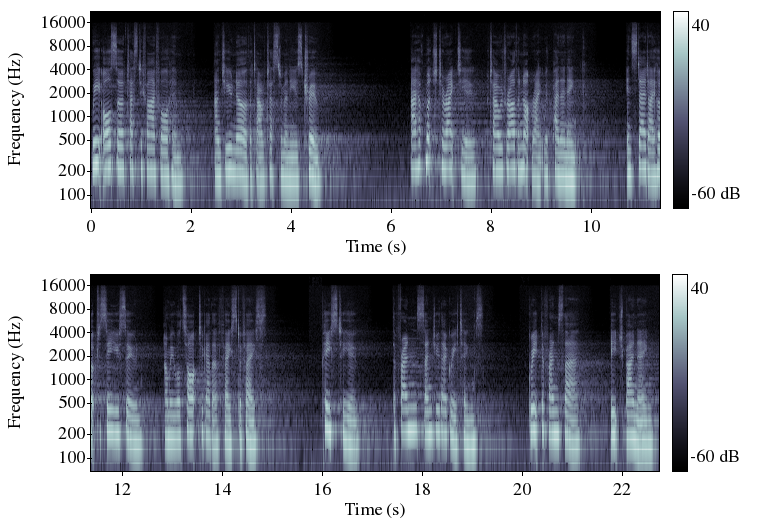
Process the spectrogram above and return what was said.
We also testify for him, and you know that our testimony is true. I have much to write to you, but I would rather not write with pen and ink. Instead, I hope to see you soon, and we will talk together face to face. Peace to you. The friends send you their greetings. Greet the friends there, each by name.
